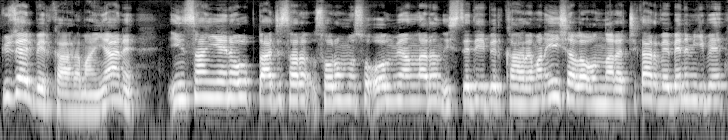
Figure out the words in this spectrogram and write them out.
Güzel bir kahraman yani insan yeğeni olup da acı sorumlusu olmayanların istediği bir kahraman inşallah onlara çıkar ve benim gibi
